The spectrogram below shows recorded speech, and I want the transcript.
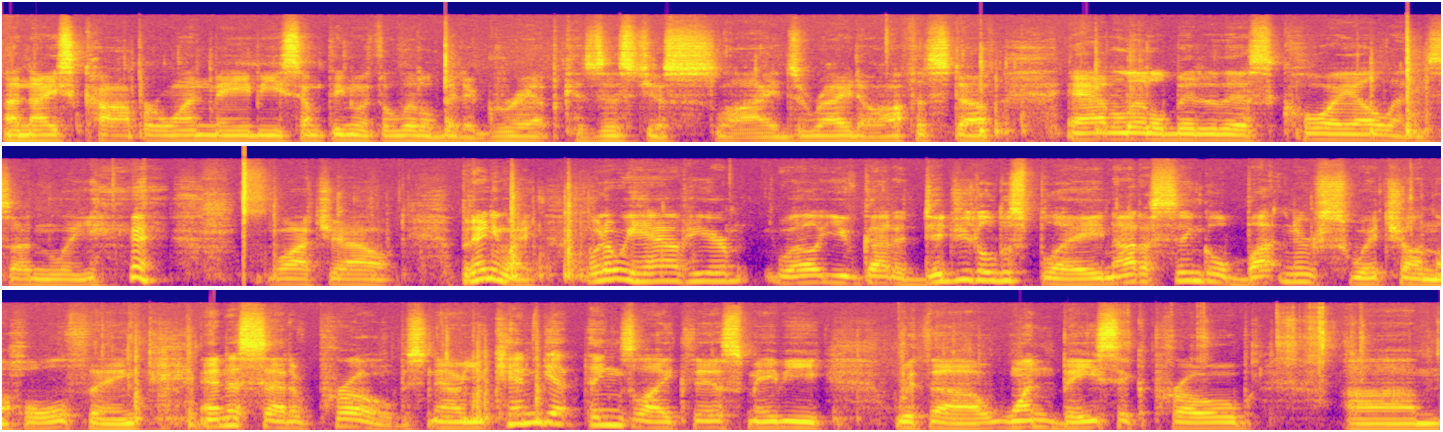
A nice copper one maybe, something with a little bit of grip because this just slides right off of stuff. Add a little bit of this coil and suddenly watch out. But anyway, what do we have here? Well, you've got a digital display, not a single button or switch on the whole thing, and a set of probes. Now you can get things like this maybe with uh, one basic probe. Um,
